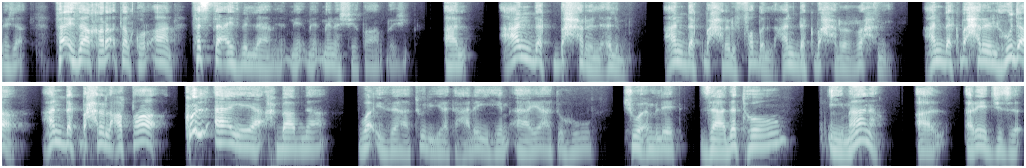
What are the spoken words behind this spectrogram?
نجاة؟ فإذا قرأت القرآن فاستعذ بالله من الشيطان الرجيم. قال عندك بحر العلم عندك بحر الفضل عندك بحر الرحمة عندك بحر الهدى عندك بحر العطاء. كل آية يا أحبابنا وإذا تليت عليهم آياته شو عملت؟ زادتهم إيمانا. قال قريت جزء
